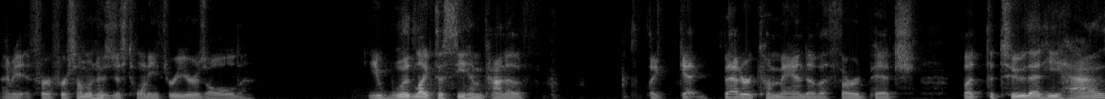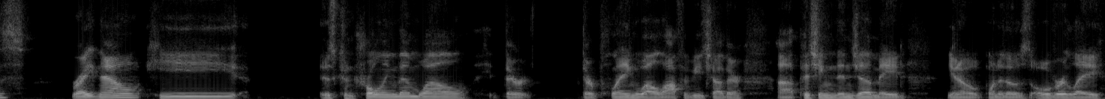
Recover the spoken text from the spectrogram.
I mean, for for someone who's just 23 years old, you would like to see him kind of like get better command of a third pitch. But the two that he has right now, he is controlling them well. They're they're playing well off of each other. Uh, Pitching Ninja made you know one of those overlay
